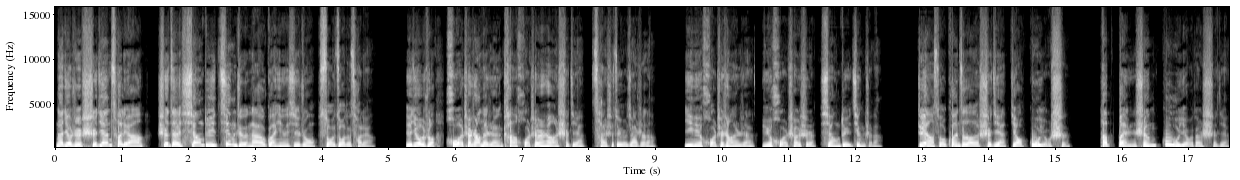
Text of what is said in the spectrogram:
那就是时间测量是在相对静止的那个惯性系中所做的测量。也就是说，火车上的人看火车上的时间才是最有价值的，因为火车上的人与火车是相对静止的，这样所观测到的时间叫固有时，它本身固有的时间，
